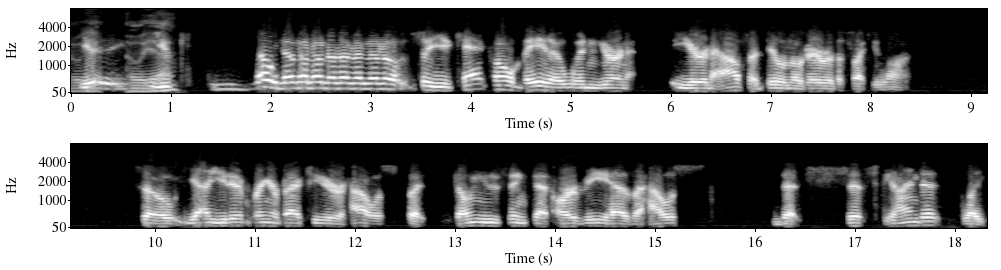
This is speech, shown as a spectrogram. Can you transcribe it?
Oh You- yeah. Oh yeah. You, no, no, no, no, no, no, no, no, no. So you can't call beta when you're an you're an alpha doing whatever the fuck you want. So yeah, you didn't bring her back to your house, but don't you think that RV has a house that sits behind it? Like,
